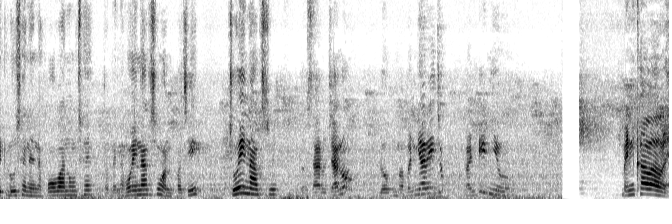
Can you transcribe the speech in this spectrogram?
એટલું છે ને એને હોવાનું છે. તો પહેલાં હોઈ નાખશું અને પછી જોઈ નાખશું. તો સારું, ચાલો બ્લોગમાં બન્યા રહીજો. કન્ટિન્યુ મને ખાવા આવે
